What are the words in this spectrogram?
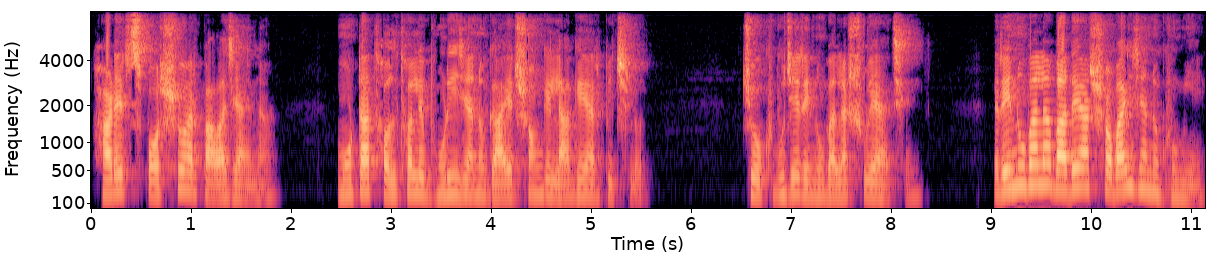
হাড়ের স্পর্শ আর পাওয়া যায় না। মোটা থলথলে ভুঁড়ি যেন গায়ের সঙ্গে লাগে আর পিছল। চোখ বুঝে রেনুবালা শুয়ে আছেন। রেনুবালা বাদে আর সবাই যেন ঘুমিয়ে।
